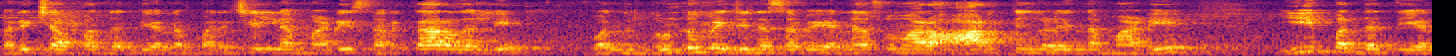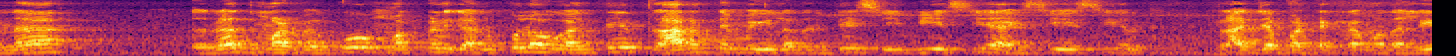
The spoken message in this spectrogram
ಪರೀಕ್ಷಾ ಪದ್ಧತಿಯನ್ನು ಪರಿಶೀಲನೆ ಮಾಡಿ, ಸರ್ಕಾರದಲ್ಲಿ ಒಂದು ದುಂಡು ಮೇಜಿನ ಸಭೆಯನ್ನು ಸುಮಾರು ಆರು ತಿಂಗಳಿಂದ ಮಾಡಿ, ಈ ಪದ್ಧತಿಯನ್ನು ರದ್ದು ಮಾಡಬೇಕು. ಮಕ್ಕಳಿಗೆ ಅನುಕೂಲವಾಗಂತೆ ತಾರತಮ್ಯ ಇಲ್ಲದಂತೆ C B S C I C S C ರಾಜ್ಯ ಪಠ್ಯಕ್ರಮದಲ್ಲಿ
